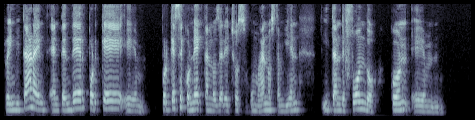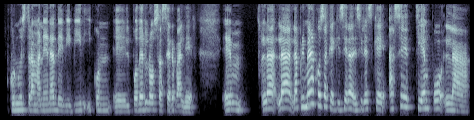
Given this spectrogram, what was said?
reinvitar a, entender por qué, em, por qué se conectan los derechos humanos también y tan de fondo con, em, con nuestra manera de vivir y con el poderlos hacer valer. La, primera cosa que quisiera decir es que hace tiempo la,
